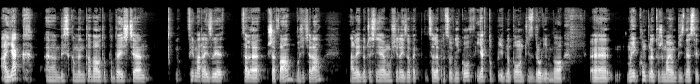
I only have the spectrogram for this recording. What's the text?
A jak e, byś skomentował to podejście? No, firma realizuje cele szefa, właściciela, ale jednocześnie musi realizować cele pracowników. Jak to jedno połączyć z drugim? Bo e, moi kumple, którzy mają biznesy,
